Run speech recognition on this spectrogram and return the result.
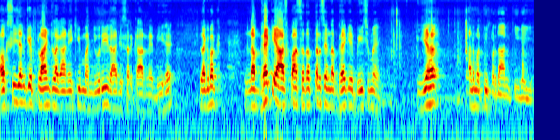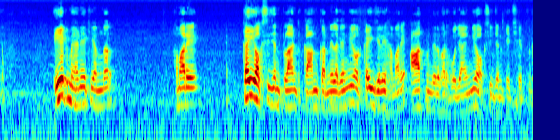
ऑक्सीजन के प्लांट लगाने की मंजूरी राज्य सरकार ने दी है। लगभग नब्बे के आसपास, सतहत्तर से नब्बे के बीच में यह अनुमति प्रदान की गई है। एक महीने के अंदर हमारे कई ऑक्सीजन प्लांट काम करने लगेंगे और कई ज़िले हमारे आत्मनिर्भर हो जाएँगे ऑक्सीजन के क्षेत्र में।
